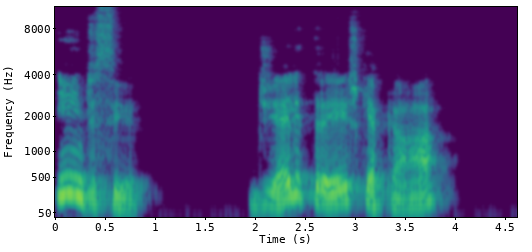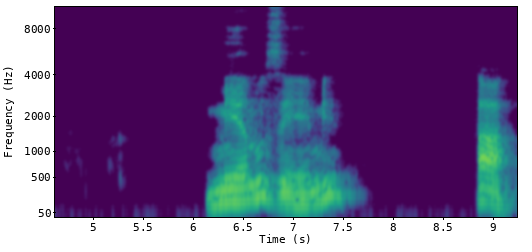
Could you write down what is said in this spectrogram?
índice de L3, que é K, menos M a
